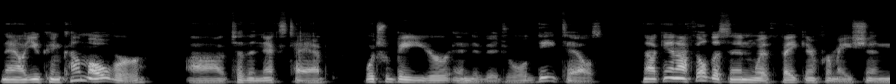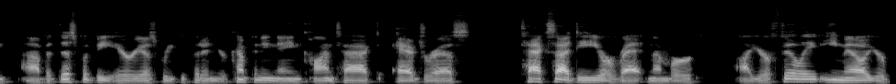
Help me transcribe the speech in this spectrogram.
Now you can come over uh, to the next tab, which would be your individual details. Now, again, I filled this in with fake information, uh, but this would be areas where you could put in your company name, contact, address, tax ID or VAT number, uh, your affiliate email, your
